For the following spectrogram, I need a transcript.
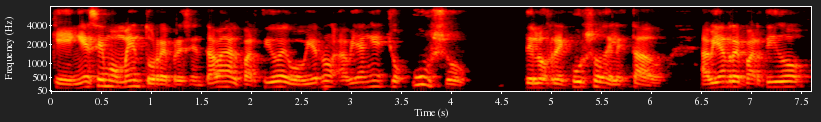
que en ese momento representaban al partido de gobierno habían hecho uso de los recursos del Estado, habían repartido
